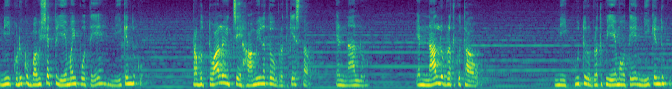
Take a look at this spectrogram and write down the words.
నీ కొడుకు భవిష్యత్తు ఏమైపోతే నీకెందుకు? ప్రభుత్వాలు ఇచ్చే హామీలతో బ్రతికేస్తావు. ఎన్నాళ్ళు? ఎన్నాళ్ళు బ్రతుకుతావు? నీ కూతురు బ్రతుకు ఏమవుతే నీకెందుకు?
